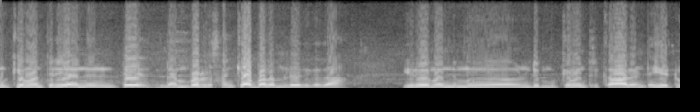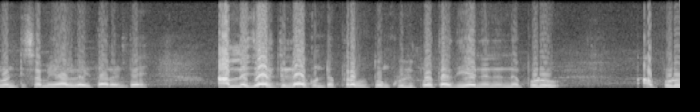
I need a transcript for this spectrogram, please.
ముఖ్యమంత్రి అని అంటే నెంబర్ సంఖ్యాబలం లేదు కదా. ఇరవై మంది ఉండి ముఖ్యమంత్రి కావాలంటే ఎటువంటి సమయాల్లో అవుతారంటే ఆ మెజారిటీ లేకుంటే ప్రభుత్వం కూలిపోతుంది అని అన్నప్పుడు అప్పుడు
